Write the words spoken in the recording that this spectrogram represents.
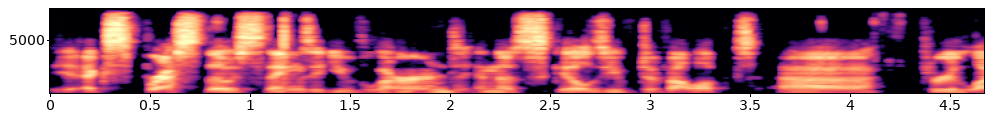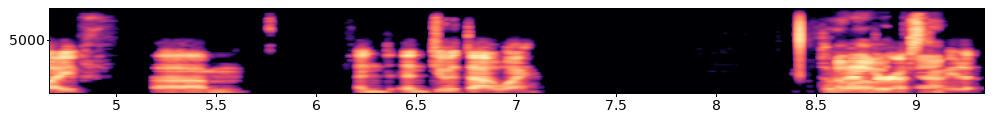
express those things that you've learned and those skills you've developed uh, through life um, and and do it that way don't underestimate it.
